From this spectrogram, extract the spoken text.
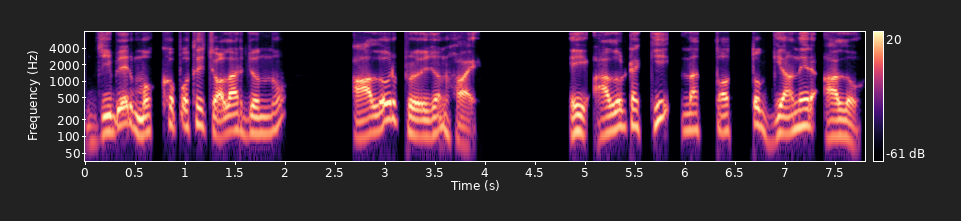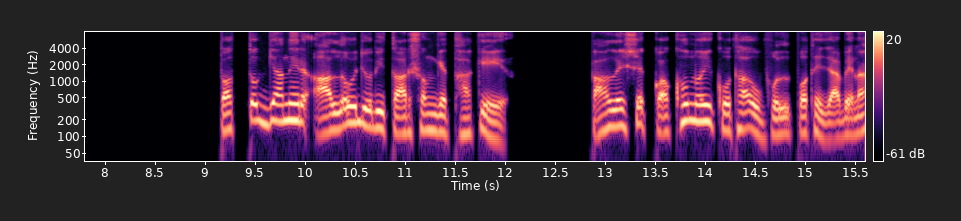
জীবের মুখ্য পথে চলার জন্য আলোর প্রয়োজন হয়। এই আলোটা কি না তত্ত্বজ্ঞানের আলো? তত্ত্বজ্ঞানের আলো যদি তার সঙ্গে থাকে, তাহলে সে কখনোই কোথাও ভুল পথে যাবে না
